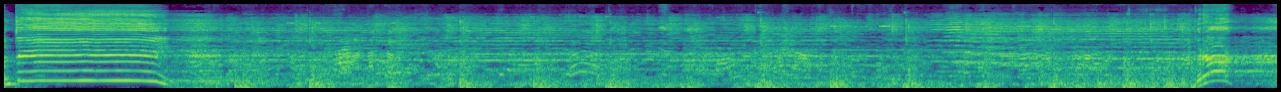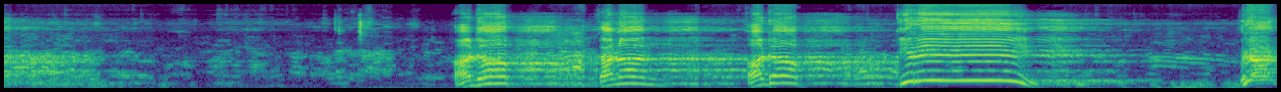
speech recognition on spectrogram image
Henti! Gerak! Hadap kanan, hadap kiri. Gerak!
